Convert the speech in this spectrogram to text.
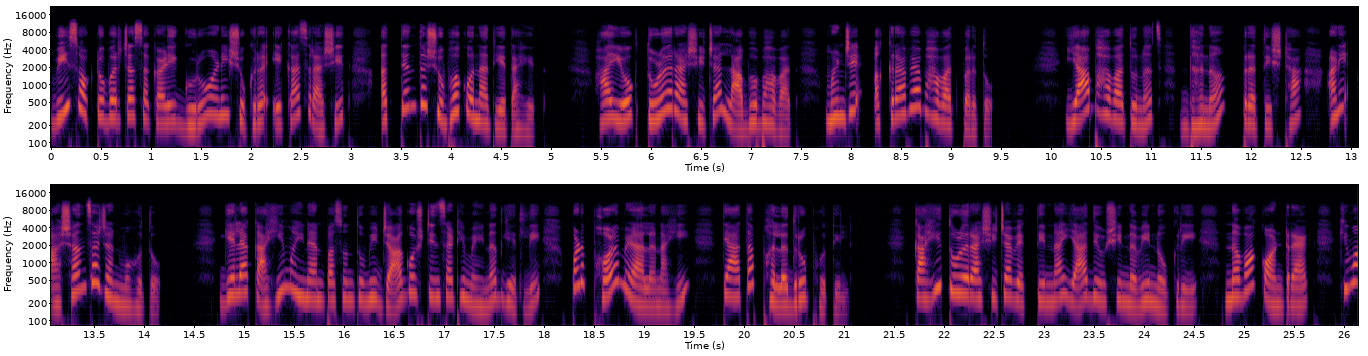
वीस ऑक्टोबरच्या सकाळी गुरु आणि शुक्र एकाच राशीत अत्यंत शुभ कोनात येत आहेत. हा योग तुळ राशीच्या लाभभावात म्हणजे अकराव्या भावात परतो या भावातूनच धन प्रतिष्ठा आणि आशांचा जन्म होतो. गेल्या काही महिन्यांपासून तुम्ही ज्या गोष्टींसाठी मेहनत घेतली पण फळ मिळालं नाही त्या आता फलद्रूप होतील. काही तुळ राशीच्या व्यक्तींना या दिवशी नवी नोकरी नवा कॉन्ट्रॅक्ट किंवा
